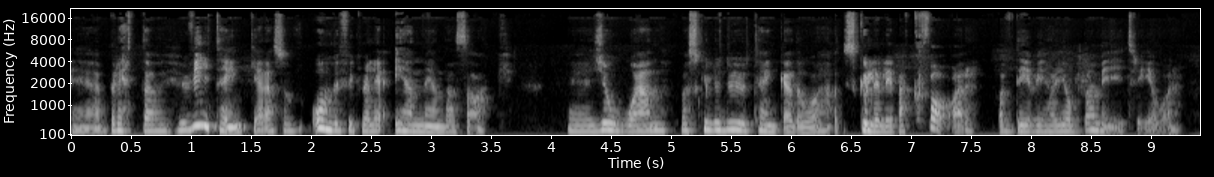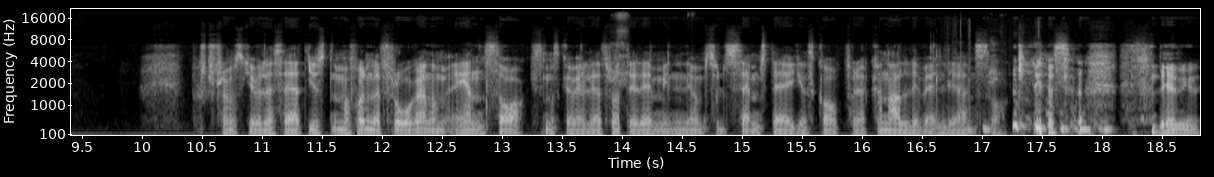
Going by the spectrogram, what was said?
eh, berätta hur vi tänker, alltså om vi fick välja en enda sak. Eh, Johan, vad skulle du tänka då att skulle leva kvar av det vi har jobbat med i tre år? Först och främst skulle jag vilja säga att just när man får den där frågan om en sak som man ska välja, jag tror att det är min absolut sämsta egenskap, för jag kan aldrig välja en sak. Det är den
